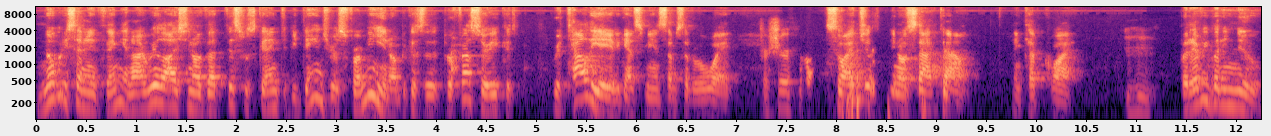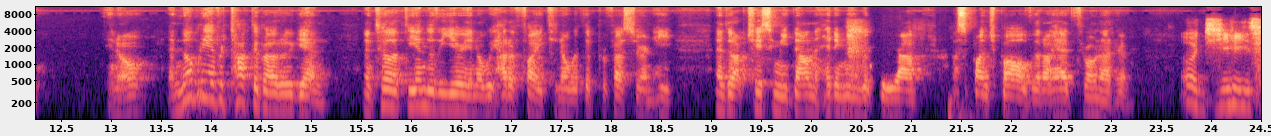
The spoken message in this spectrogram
nobody said anything. And I realized, you know, that this was getting to be dangerous for me, you know, because the professor he could retaliate against me in some sort of a way. For sure. So I just, you know, sat down and kept quiet. Mhm. But everybody knew, you know, and nobody ever talked about it again until at the end of the year, you know, we had a fight, you know, with the professor and he, ended up chasing me down and hitting me with the, uh, a sponge ball that I had thrown at him. Oh, jeez.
